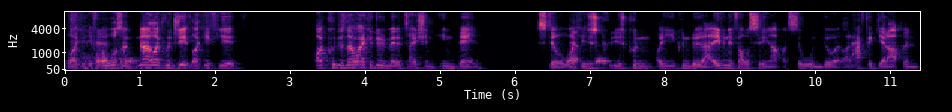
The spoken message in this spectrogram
Like if I wasn't no, like legit, like if you, I could. There's no way I could do meditation in bed. Still, like Yeah. you just you just couldn't or you couldn't do that. Even if I was sitting up, I still wouldn't do it. I'd have to get up and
